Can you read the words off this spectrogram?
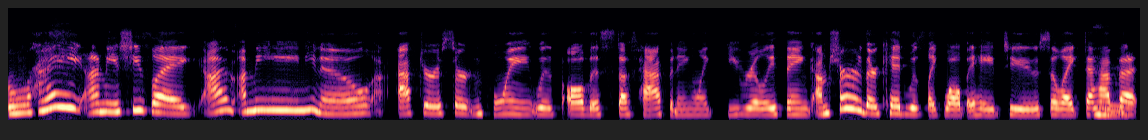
Right. I mean, she's like, I. I mean, you know, after a certain point with all this stuff happening, like, do you really think? I'm sure their kid was like well behaved too. So, like, to mm-hmm. have that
